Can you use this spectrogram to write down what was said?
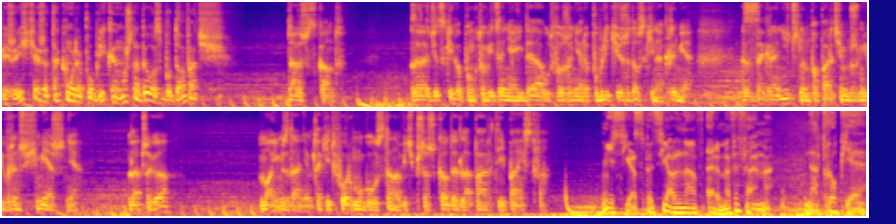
wierzyliście, że taką republikę można było zbudować? Ależ skąd? Z radzieckiego punktu widzenia idea utworzenia Republiki Żydowskiej na Krymie z zagranicznym poparciem brzmi wręcz śmiesznie. Dlaczego? Moim zdaniem taki twór mógł stanowić przeszkodę dla partii i państwa. Misja specjalna w RMFFM. Na tropie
